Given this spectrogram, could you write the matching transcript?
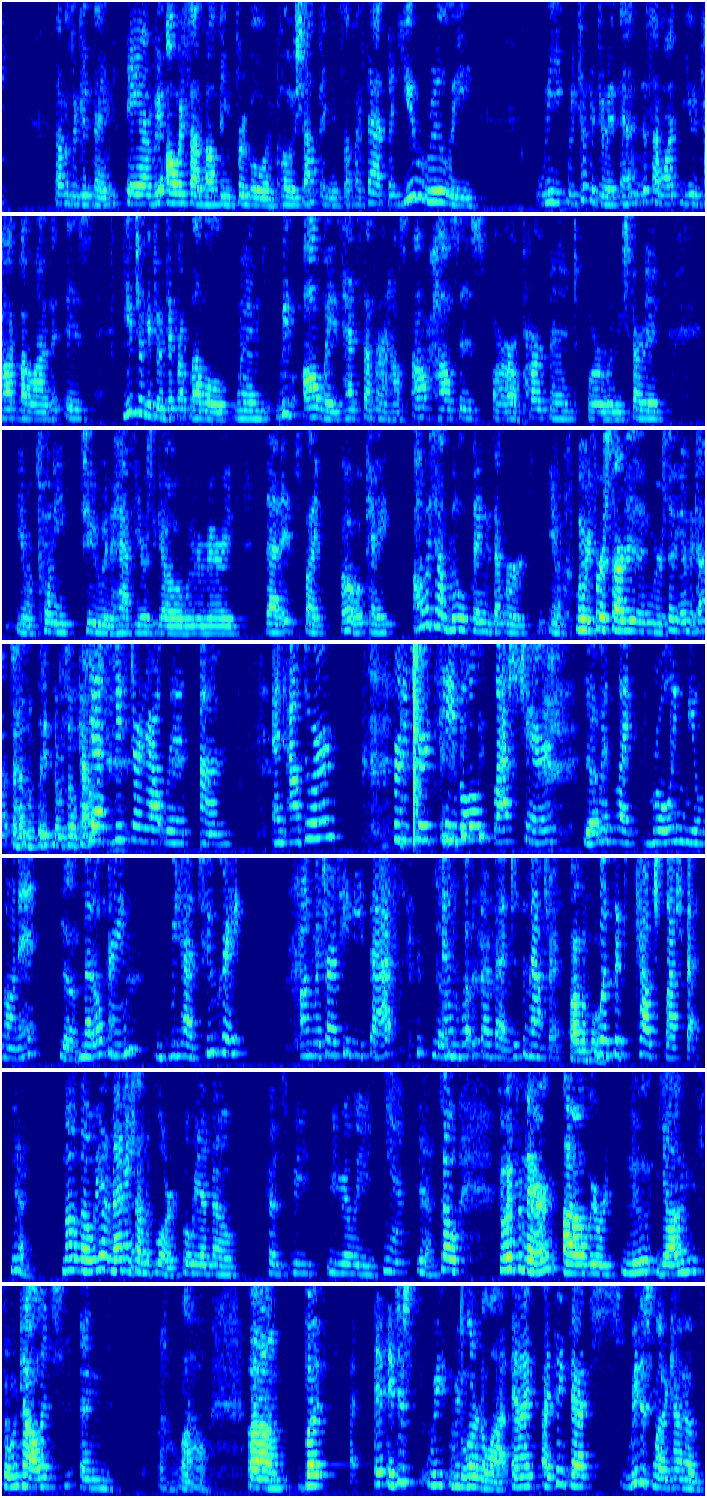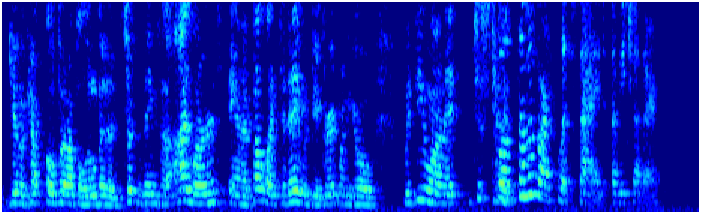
That was a good thing, and we always thought about being frugal and clothes shopping and stuff like that. But you really, we we took it to it, and this I want you to talk about a lot of it is you took it to a different level when we've always had stuff in our house, our houses or our apartment, or when we started, you know, 22 and a half years ago when we were married, that it's like, oh, okay. Always had little things that were, you know, when we first started and we were sitting on the couch, there was no couch. Yes, we started out with um, an outdoor furniture table slash chairs Yes. with like rolling wheels on it, Yes. metal frames. We had two crates on which our TV sat, Yes. and what was our bed? Just a mattress. on the floor. Was the couch slash bed? yes. No, no, we had a mattress Right. on the floor, but we had no, because we we really Yeah. yeah. So going from there, uh, we were new, young, still in college, and oh, wow, um, but it, it just we we learned a lot, and I I think that's we just want to kind of give a cup, open up a little bit of certain things that I learned, and I felt like today would be a great one to go with you on it. Just kind Well, of some of our flip side of each other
